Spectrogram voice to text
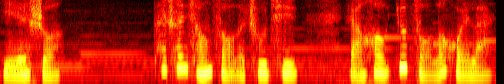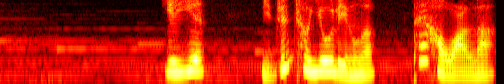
爷爷说。他穿墙走了出去，然后又走了回来。爷爷，你真成幽灵了，太好玩了。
